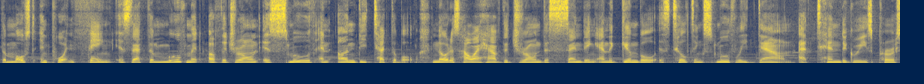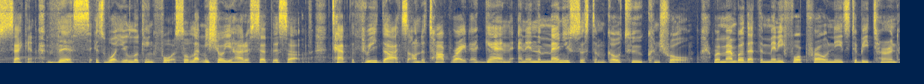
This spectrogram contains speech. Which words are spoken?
the most important thing is that the movement of the drone is smooth and undetectable. Notice how I have the drone descending and the gimbal is tilting smoothly down at 10 degrees per second. This is what you're looking for. So let me show you how to set this up. Tap the three dots on the top right again and in the menu system go to control. Remember that the Mini 4 Pro needs to be turned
